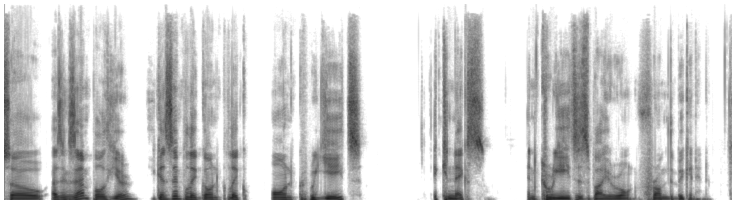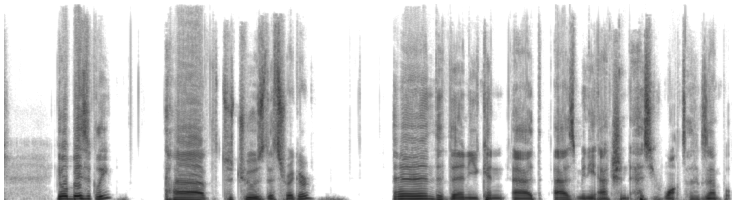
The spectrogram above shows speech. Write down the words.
So as an example here, you can simply go and click on create it connects and create this by your own from the beginning. You'll basically have to choose the trigger and then you can add as many action as you want, as example.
